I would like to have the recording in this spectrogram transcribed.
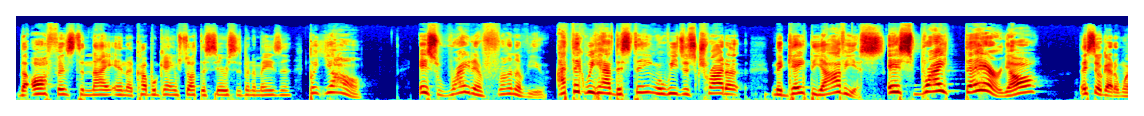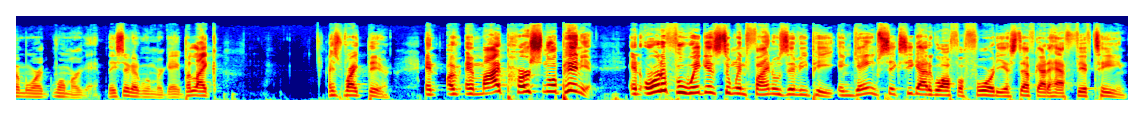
The offense tonight in a couple games throughout the series has been amazing. But y'all, it's right in front of you. I think we have this thing where we just try to negate the obvious. It's right there, y'all. They still got to win more one more game. They still got to win more game. But like, it's right there. And uh, in my personal opinion, in order for Wiggins to win Finals MVP in Game Six, he got to go off of 40, and Steph got to have 15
